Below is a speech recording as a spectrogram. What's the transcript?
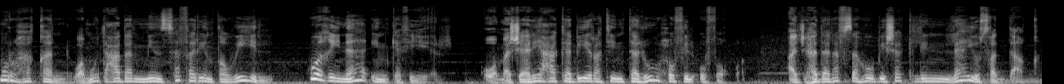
مرهقا ومتعبا من سفر طويل وغناء كثير ومشاريع كبيرة تلوح في الأفق. أجهد نفسه بشكل لا يصدق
